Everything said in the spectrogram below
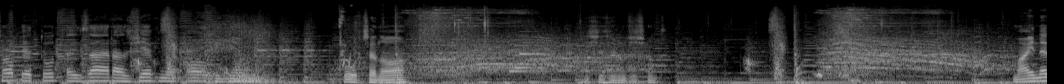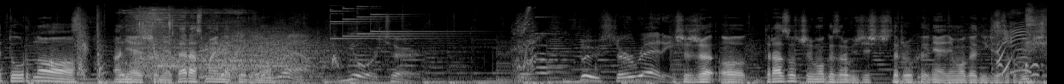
sobie tutaj zaraz ziewnie ogniem. Kurczę no. 270. Majne turno. A nie, jeszcze nie. Teraz majne turno. Myślę, że od razu, czy mogę zrobić jeszcze cztery ruchy? Nie, nie mogę nigdzie zrobić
